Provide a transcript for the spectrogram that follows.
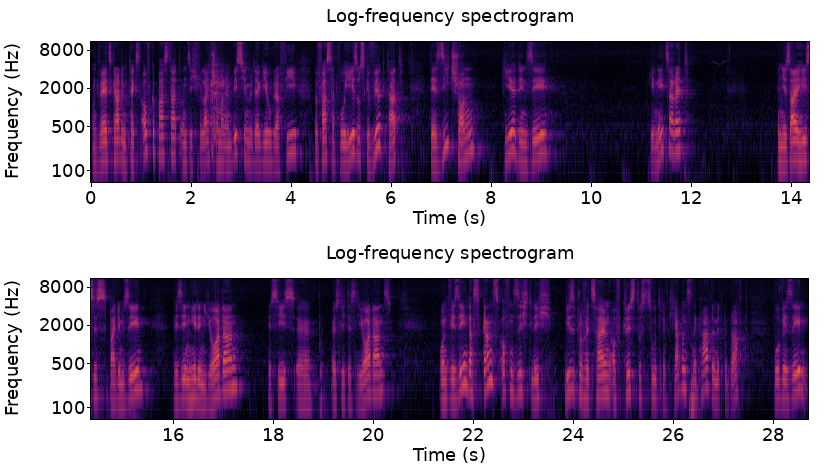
Und wer jetzt gerade im Text aufgepasst hat und sich vielleicht schon mal ein bisschen mit der Geografie befasst hat, wo Jesus gewirkt hat, der sieht schon, hier den See Genezareth. In Jesaja hieß es bei dem See. Wir sehen hier den Jordan. Es hieß äh, östlich des Jordans. Und wir sehen, dass ganz offensichtlich diese Prophezeiung auf Christus zutrifft. Ich habe uns eine Karte mitgebracht, wo wir sehen,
